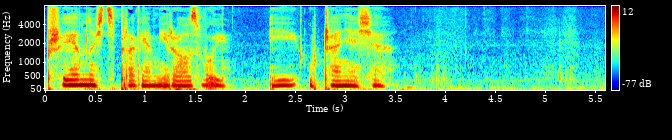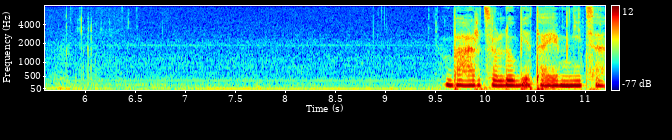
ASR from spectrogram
Przyjemność sprawia mi rozwój i uczenie się. Bardzo lubię tajemnice.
